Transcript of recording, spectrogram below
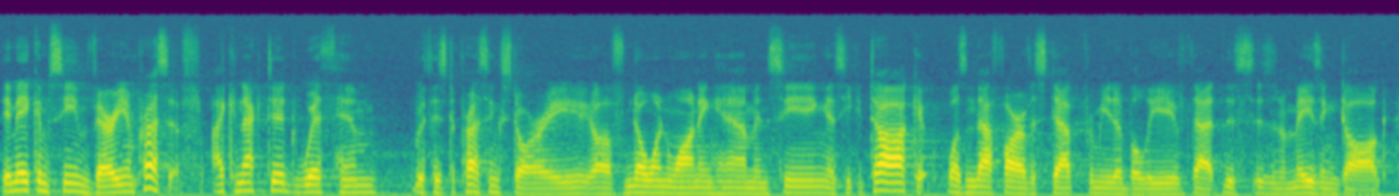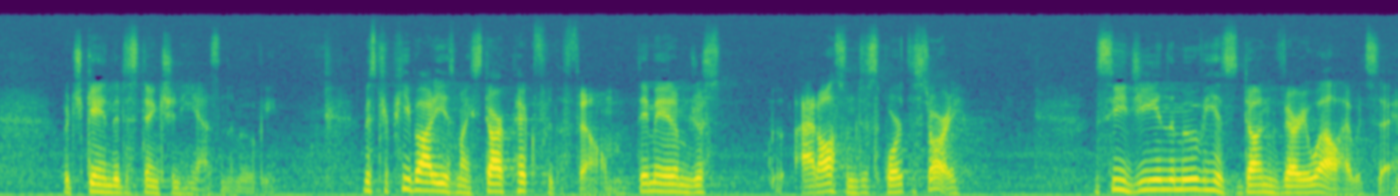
They make him seem very impressive. I connected with him with his depressing story of no one wanting him and seeing as he could talk, it wasn't that far of a step for me to believe that this is an amazing dog, which gained the distinction he has in the movie. Mr. Peabody is my star pick for the film. They made him just add awesome to support the story. The CG in the movie has done very well, I would say.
